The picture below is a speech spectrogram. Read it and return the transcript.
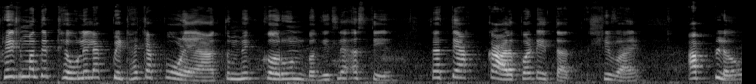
फ्रीजमध्ये ठेवलेल्या पिठाच्या पोळ्या तुम्ही करून बघितल्या असतील तर त्या काळपट येतात. शिवाय आपलं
